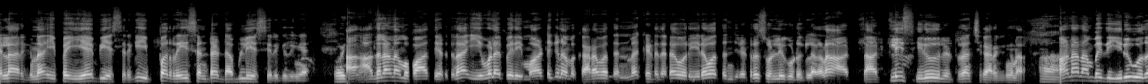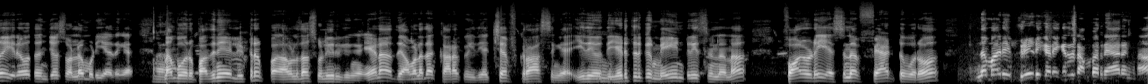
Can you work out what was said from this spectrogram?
எல்லாம் இருக்குன்னா இப்ப ஏபிஎஸ் இருக்கு. இப்ப ரீசெண்டா டபிள்யூஎஸ் இருக்குதுங்க. அதெல்லாம் நம்ம பார்த்து எடுத்தோம்னா இவ்வளவு பெரிய மாட்டுக்கு நம்ம கறவைத்தன்மை கிட்டத்தட்ட ஒரு இருபத்தஞ்சு லிட்டர் சொல்லி கொடுக்கலாங்கன்னா அட்லீஸ்ட் இருபது லிட்டர் கறக்குங்கண்ணா. ஆனா நம்ம இது இருபதோ இருபத்தஞ்சோ சொல்ல முடியாதுங்க. நம்ம ஒரு பதினேழு லிட்டர் அவ்வளவுதான் சொல்லியிருக்குங்க. ஏன்னா அது அவ்வளவுதான் கறக்கும். இது ஹெச்எஃப் கிராஸுங்க இது வந்து எடுத்திருக்க மெயின் ரீசன் என்னன்னா ஃபாலோடைய எஸ்என்எஃப் ஃபேட் வரும். இந்த மாதிரி பிரீடு கிடைக்கிறது ரொம்ப ரேருங்கண்ணா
